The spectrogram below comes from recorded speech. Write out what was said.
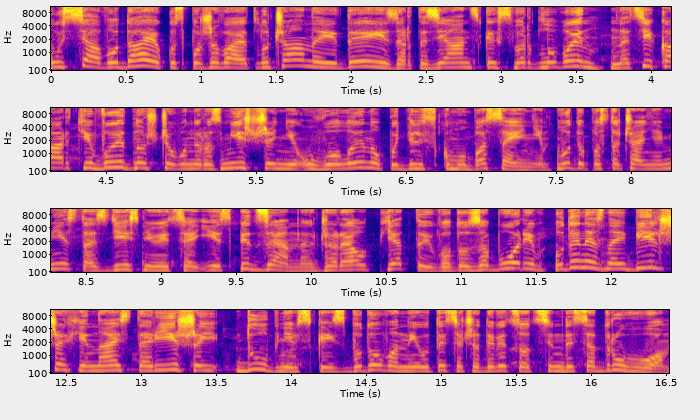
Уся вода, яку споживають лучани, йде із артезіанських свердловин. На цій карті видно, що вони розміщені у Волино-Подільському басейні. Водопостачання міста здійснюється із підземних джерел п'яти водозаборів. Один із найбільших і найстаріший Дубнівський, збудований у 1972-го.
